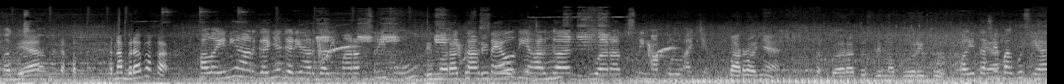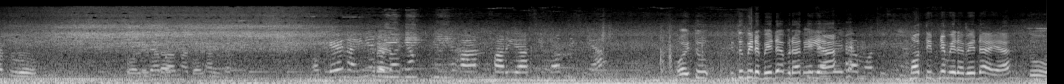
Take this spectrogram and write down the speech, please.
bagus ya banget. kena berapa kak Kalau ini harganya dari harga 500.000 500.000. kita sell di harga 250 aja. paronya 250 ribu Kualitasnya Ya. bagus ya tuh. Tuh. Beda Kualitas banget. bagus. Oke, nah ini ada banyak pilihan variasi motifnya. Oh itu itu beda-beda berarti ya? Beda-beda motifnya. Motifnya beda-beda ya. Tuh,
